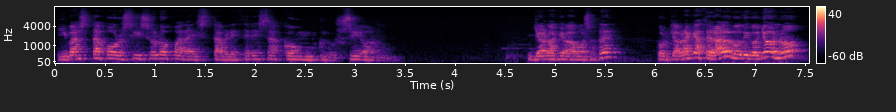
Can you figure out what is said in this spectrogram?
y basta por sí solo para establecer esa conclusión. ¿Y ahora qué vamos a hacer? Porque habrá que hacer algo, digo yo, ¿no?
